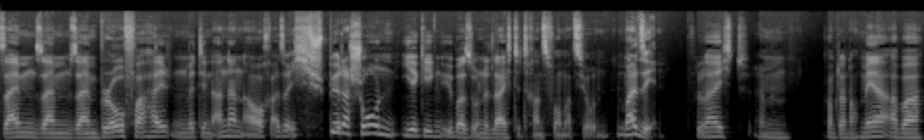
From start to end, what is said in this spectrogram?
seinem, seinem, seinem Bro-Verhalten mit den anderen auch. Also ich spüre da schon ihr gegenüber so eine leichte Transformation. Mal sehen. Vielleicht ähm, kommt da noch mehr, aber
